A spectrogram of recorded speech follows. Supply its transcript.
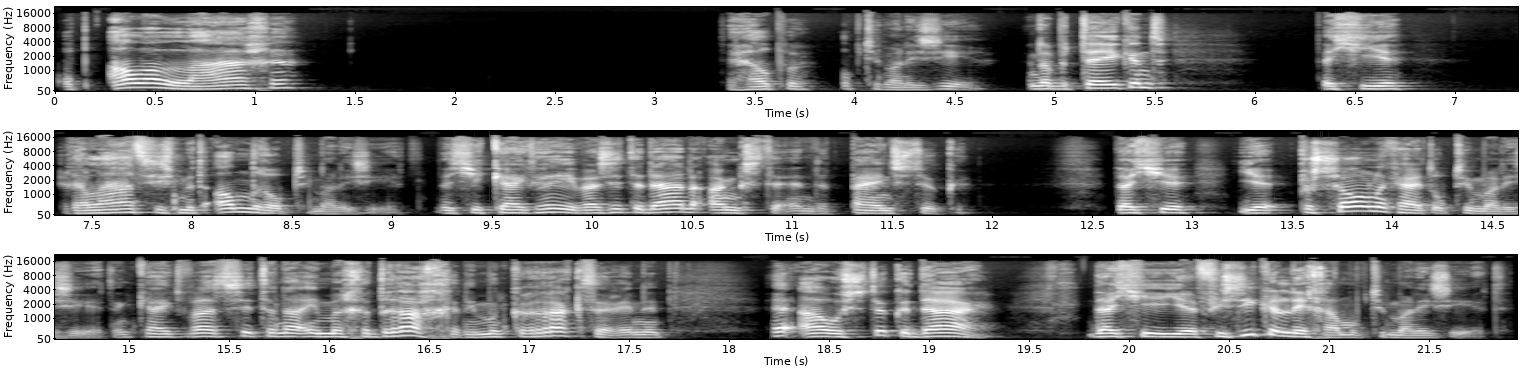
op alle lagen helpen optimaliseren. En dat betekent dat je je relaties met anderen optimaliseert. Dat je kijkt, hé, hey, waar zitten daar de angsten en de pijnstukken? Dat je je persoonlijkheid optimaliseert en kijkt, wat zit er nou in mijn gedrag en in mijn karakter en in oude stukken daar. Dat je je fysieke lichaam optimaliseert.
